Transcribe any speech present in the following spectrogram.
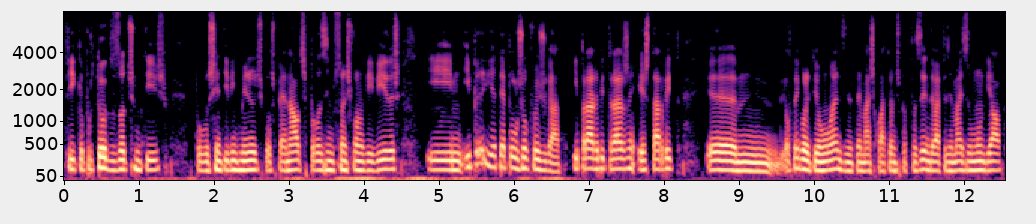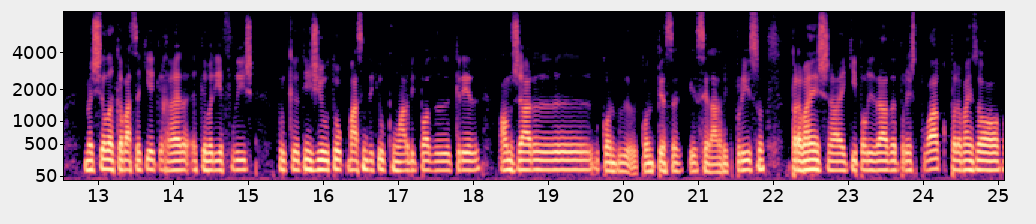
fica por todos os outros motivos, pelos 120 minutos, pelos penaltis, pelas emoções que foram vividas e, e, e, até pelo jogo que foi jogado. E para a arbitragem, este árbitro, um, ele tem 41 anos, ainda tem mais 4 anos para fazer, ainda vai fazer mais um Mundial, mas se ele acabasse aqui a carreira, acabaria feliz porque atingiu o topo máximo daquilo que um árbitro pode querer almejar uh, quando, quando pensa que ser árbitro. Por isso, parabéns à equipa liderada por este polaco, parabéns ao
